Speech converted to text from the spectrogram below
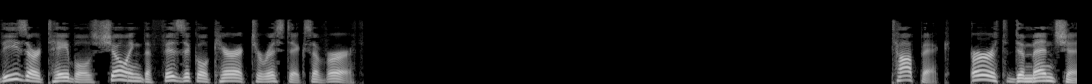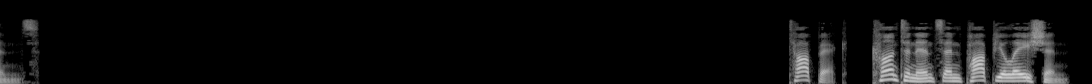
These are tables showing the physical characteristics of Earth. Topic: Earth dimensions. Topic: Continents and population.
